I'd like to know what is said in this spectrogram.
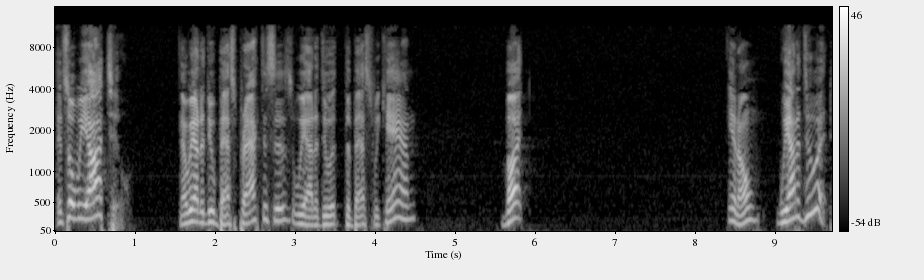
And so we ought to. Now we ought to do best practices. We ought to do it the best we can. But, you know, we ought to do it.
